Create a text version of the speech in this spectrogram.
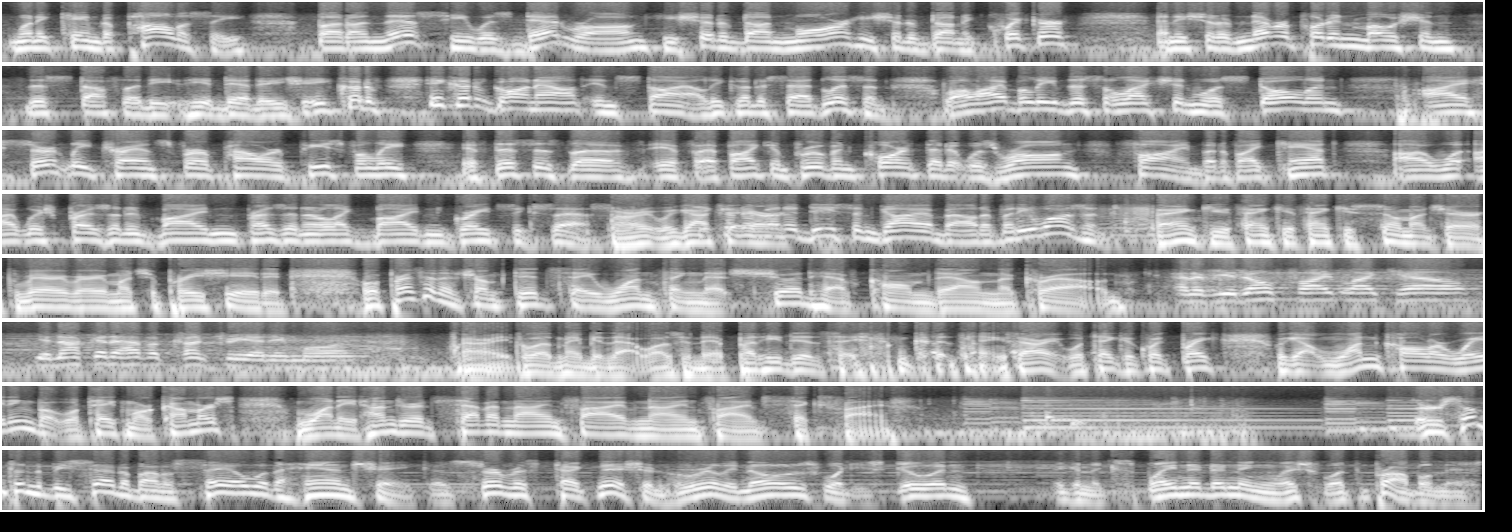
when it came to policy. But on this, he was dead wrong. He should have done more. He should have done it quicker, and he should have never put in motion this stuff that he, he did. He, he could have he could have gone out in style. He could have said, "Listen, while I believe this election was stolen, I certainly transfer power peacefully. If this is the if if I can prove in court that it was wrong, fine. But if I can't, I w- I wish President Biden, President-elect Biden, great success." All right, we got he could have been a decent guy about it, but he wasn't. Thank you, thank you, thank you so much, Eric. Very, very much appreciated. Well, President Trump did say one thing that should have calmed down the crowd. And if you don't fight like hell, you're not going to have a country anymore. All right. Well, maybe that wasn't it, but he did say some good things. All right. We'll take a quick break. We got one caller waiting, but we'll take more comers. 1-800-795-9565. There's something to be said about a sale with a handshake, a service technician who really knows what he's doing. They can explain it in English what the problem is.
